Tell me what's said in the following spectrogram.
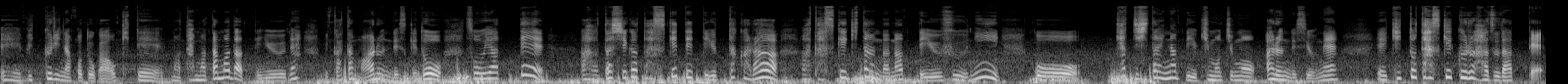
えー、びっくりなことが起きて、まあ、たまたまだっていうね見方もあるんですけどそうやってあ私が助けてって言ったからあ助け来たんだなっていう風にこうキャッチしたいなっていう気持ちもあるんですよね、えー、きっと助け来るはずだって、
